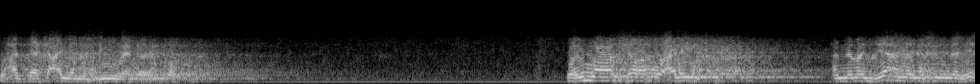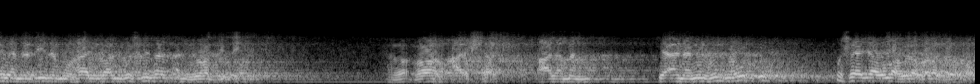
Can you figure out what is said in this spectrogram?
وحتى يتعلموا الدين ويتفقهوا وهم شرطوا عليه أن من جاء من المسلمين إلى المدينة مهاجرا مسلما أن يرد إليه. فوافق على الشرط قال من جاءنا منهم نرده وسيجعل الله له الله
